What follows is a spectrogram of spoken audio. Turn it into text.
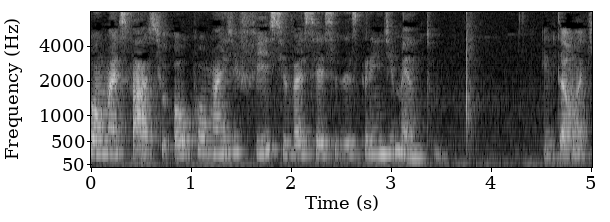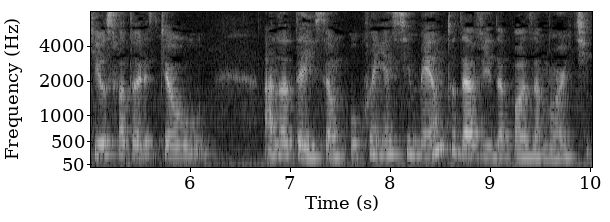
quão mais fácil ou quão mais difícil vai ser esse desprendimento. Então, aqui os fatores que eu anotei são o conhecimento da vida após a morte,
